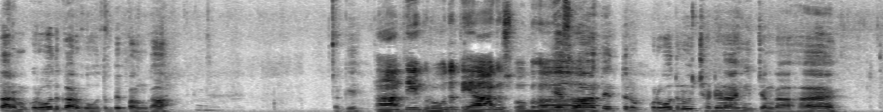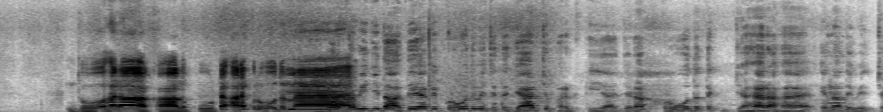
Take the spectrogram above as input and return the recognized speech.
ਧਰਮ ਕ੍ਰੋਧ ਕਰ ਹੋਤ ਬਿਭੰਗਾ ਅੱਗੇ। ਤਾਂ ਤੇ ਕ੍ਰੋਧ ਤਿਆਗ ਸੁਭ। ਇਸ ਵਾਸਤੇ ਤਰ- ਕ੍ਰੋਧ ਨੂੰ ਛੱਡਣਾ ਹੀ ਚੰਗਾ ਹੈ। ਦੋਹਰਾ ਕਾਲ ਕੂਟ ਅਰ ਕ੍ਰੋਧ ਮੈਂ। ਕਵੀ ਜੀ ਦੱਸਦੇ ਆ ਕਿ ਕ੍ਰੋਧ ਵਿੱਚ ਤੇ ਜ਼ਹਿਰ 'ਚ ਫ਼ਰਕ ਕੀ ਹੈ ਜਿਹੜਾ ਕ੍ਰੋਧ ਤੇ ਜ਼ਹਿਰ ਹੈ ਇਹਨਾਂ ਦੇ ਵਿੱਚ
